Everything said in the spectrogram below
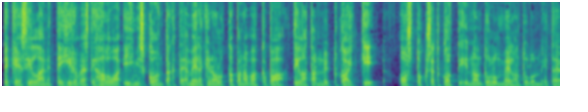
tekee sillä että ei hirveästi halua ihmiskontakteja. Meilläkin on ollut tapana vaikkapa tilata nyt kaikki ostokset kotiin on tullut, meillä on tullut niitä jo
